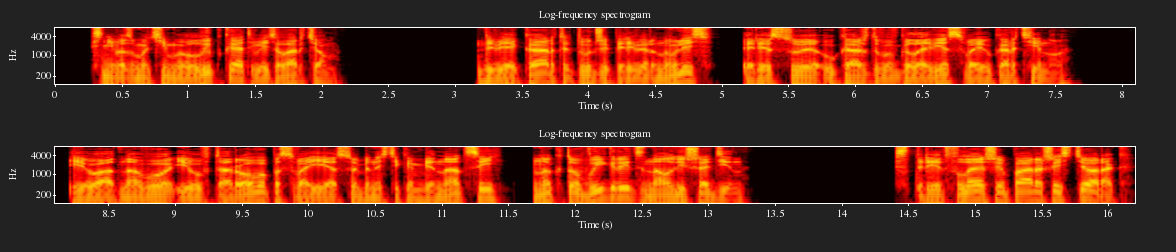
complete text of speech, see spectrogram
— с невозмутимой улыбкой ответил Артем. Две карты тут же перевернулись, рисуя у каждого в голове свою картину. И у одного, и у второго по своей особенности комбинаций, но кто выиграет, знал лишь один. «Стрит-флэш и пара шестерок»,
